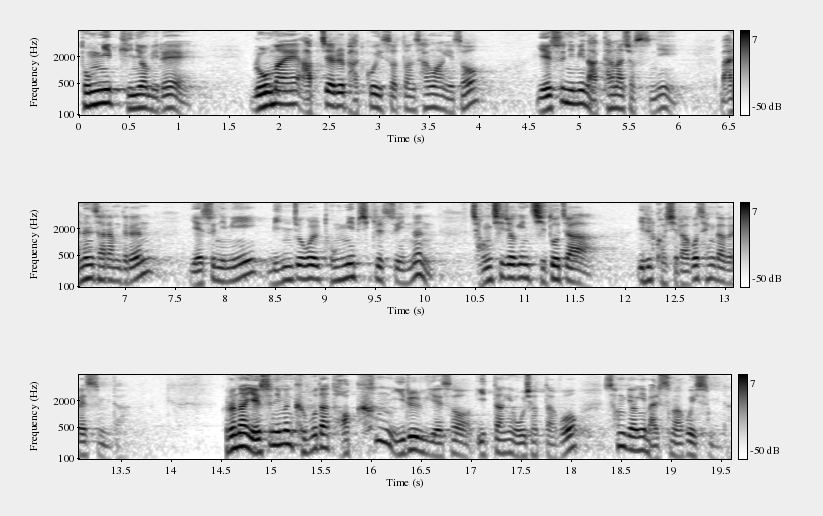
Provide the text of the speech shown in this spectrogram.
독립기념일에 로마의 압제를 받고 있었던 상황에서 예수님이 나타나셨으니 많은 사람들은 예수님이 민족을 독립시킬 수 있는 정치적인 지도자일 것이라고 생각을 했습니다. 그러나 예수님은 그보다 더 큰 일을 위해서 이 땅에 오셨다고 성경이 말씀하고 있습니다.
